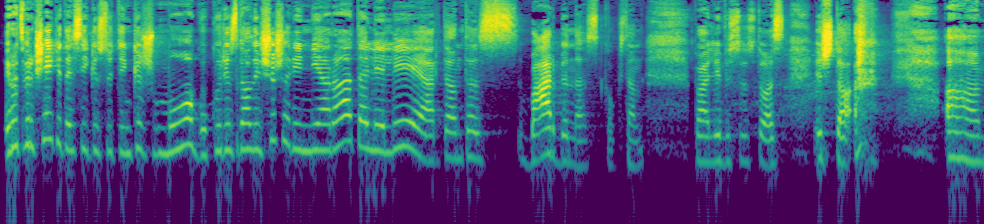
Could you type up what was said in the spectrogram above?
Ir atvirkščiai kitas iki sutinki žmogų, kuris gal iš išorį nėra ta lėlė, ar ten tas barbinas, koks ten, pali visus tuos iš to. Uh,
